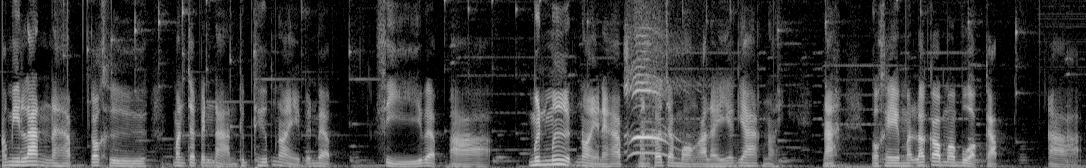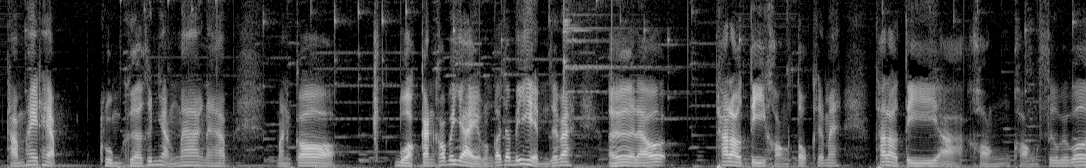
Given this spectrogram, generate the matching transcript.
ต้องมีลั่นนะครับ ก็คือมันจะเป็นด่านทึบๆหน่อย เป็นแบบสีแบบอ่ามืดๆหน่อยนะครับ มันก็จะมองอะไรยากๆหน่อยนะ โอเคมันแล้วก็มาบวกกับอ่าทำให้แถบคลุมเครือขึ้นอย่างมากนะครับ มันก็บวกกันเข้าไปใหญ่ มันก็จะไม่เห็นใช่ไหมเออ แล้วถ้าเราตีของตกใช่ไหม ถ้าเราตีอ่าของของซ u r v i v a l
